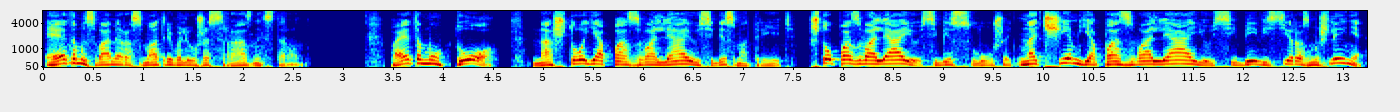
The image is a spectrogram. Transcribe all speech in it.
Это мы с вами рассматривали уже с разных сторон. Поэтому то, на что я позволяю себе смотреть, что позволяю себе слушать, над чем я позволяю себе вести размышления,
